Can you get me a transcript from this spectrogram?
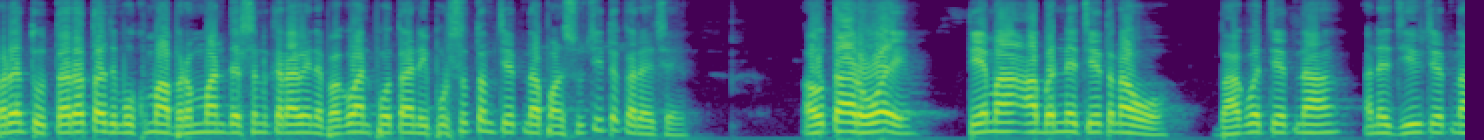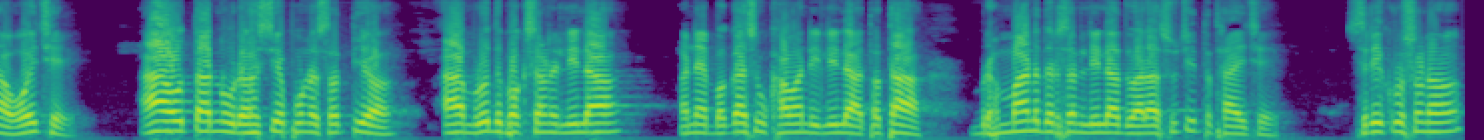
પરંતુ તરત જ મુખમાં બ્રહ્માંડ દર્શન કરાવીને ભગવાન પોતાની પુરુષોત્તમ ચેતના પણ સૂચિત કરે છે. અવતાર હોય તેમાં આ બંને ચેતનાઓ ભાગવત ચેતના અને જીવ ચેતના હોય છે. આ અવતારનું રહસ્યપૂર્ણ સત્ય, આ મૃદ ભક્ષણ લીલા અને બગાસું ખાવાની લીલા તથા બ્રહ્માંડ દર્શન લીલા દ્વારા સૂચિત થાય છે. શ્રી કૃષ્ણ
